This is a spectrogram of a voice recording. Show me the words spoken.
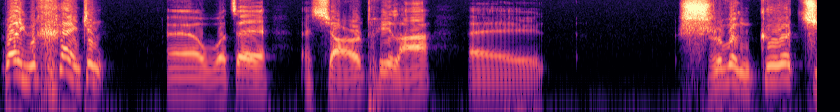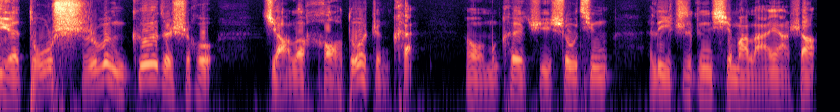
关于汗症，呃，我在小儿推拿，呃。《十问歌》解读《十问歌》的时候，讲了好多诊害啊，我们可以去收听荔枝跟喜马拉雅上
